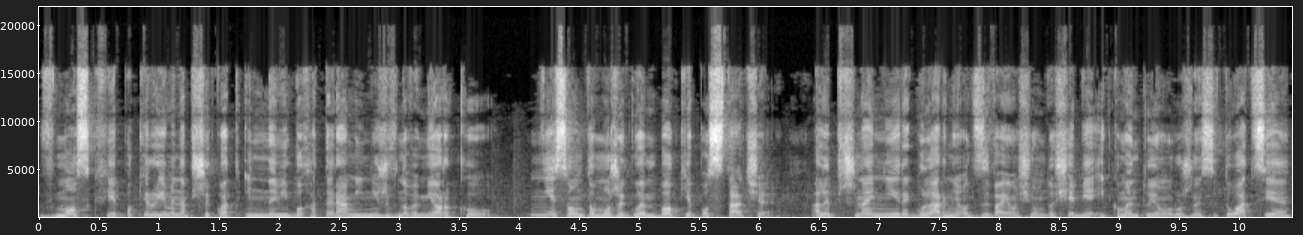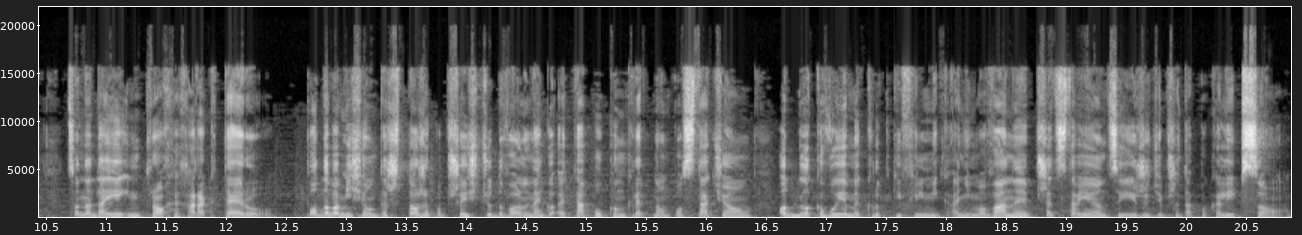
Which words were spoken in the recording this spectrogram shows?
W Moskwie pokierujemy na przykład innymi bohaterami niż w Nowym Jorku. Nie są to może głębokie postacie, ale przynajmniej regularnie odzywają się do siebie i komentują różne sytuacje, co nadaje im trochę charakteru. Podoba mi się też to, że po przejściu dowolnego etapu konkretną postacią odblokowujemy krótki filmik animowany przedstawiający jej życie przed apokalipsą.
